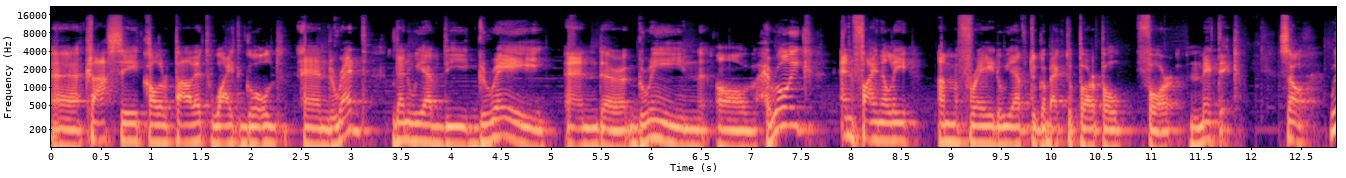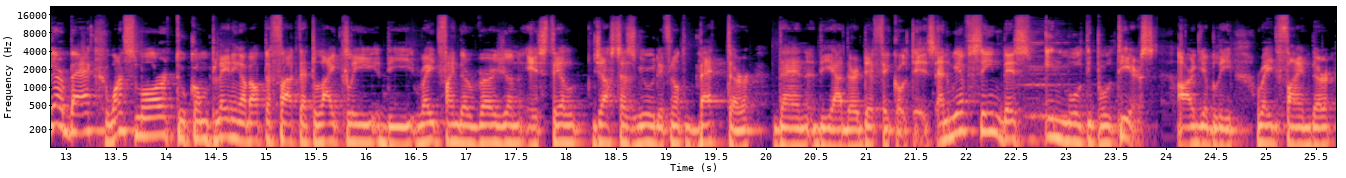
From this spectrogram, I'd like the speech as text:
uh, classy color palette, white, gold, and red. Then we have the gray and uh, green of Heroic. And finally, I'm afraid we have to go back to purple for Mythic. So we are back once more to complaining about the fact that likely the Raid Finder version is still just as good, if not better, than the other difficulties. And we have seen this in multiple tiers. Arguably, Raid Finder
